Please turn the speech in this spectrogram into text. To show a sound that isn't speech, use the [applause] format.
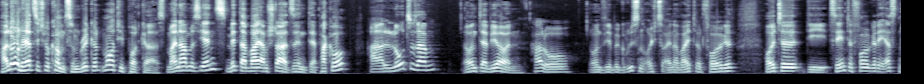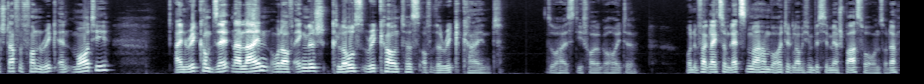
Hallo und herzlich willkommen zum Rick und Morty Podcast. Mein Name ist Jens, mit dabei am Start sind der Paco Hallo zusammen. und der Björn. Hallo. Und wir begrüßen euch zu einer weiteren Folge. Heute die zehnte Folge der ersten Staffel von Rick and Morty. Ein Rick kommt selten allein oder auf Englisch Close Recounters of the Rick Kind. So heißt die Folge heute. Und im Vergleich zum letzten Mal haben wir heute, glaube ich, ein bisschen mehr Spaß vor uns, oder?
